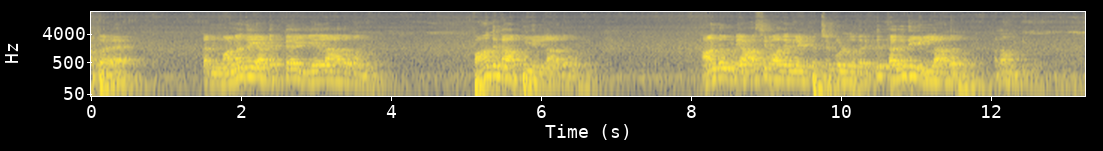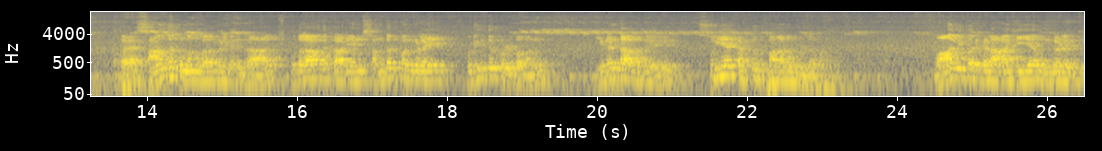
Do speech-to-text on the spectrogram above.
அப்போ தன் மனதை அடக்க இயலாதவன் பாதுகாப்பு இல்லாதவன் ஆண்டவருடைய ஆசீர்வாதங்களை பெற்றுக்கொள்வதற்கு தகுதி இல்லாதவன் அதான் முக்கியம். அப்போ சாந்த குணமுள்ளவர்கள் என்றால் முதலாவது காரியம் சந்தர்ப்பங்களை புரிந்து கொள்பவன் இரண்டாவது சுய கட்டுப்பாடு உள்ளவன். வாலிபர்களாகிய உங்களுக்கு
